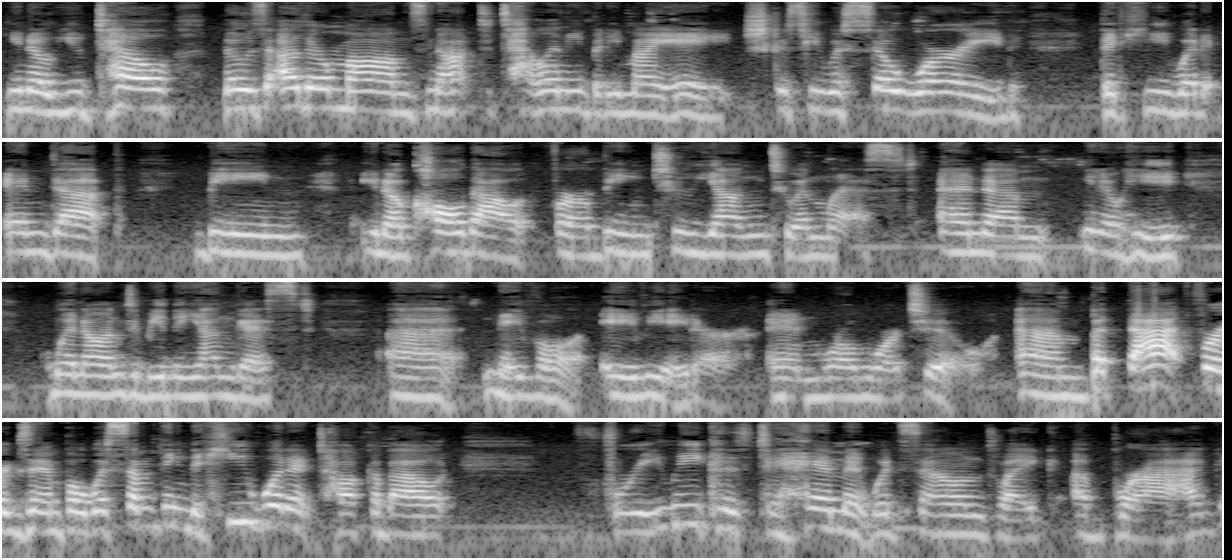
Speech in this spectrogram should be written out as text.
you know, you tell those other moms not to tell anybody my age because he was so worried that he would end up being, you know, called out for being too young to enlist. And, um, you know, he went on to be the youngest uh, naval aviator in World War II. Um, but that, for example, was something that he wouldn't talk about freely because to him it would sound like a brag.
